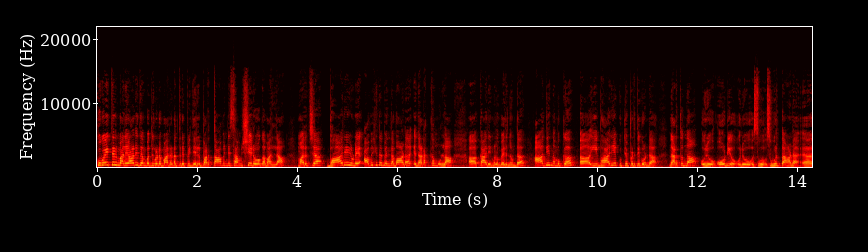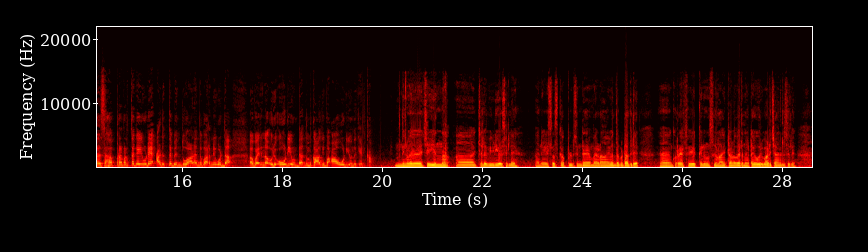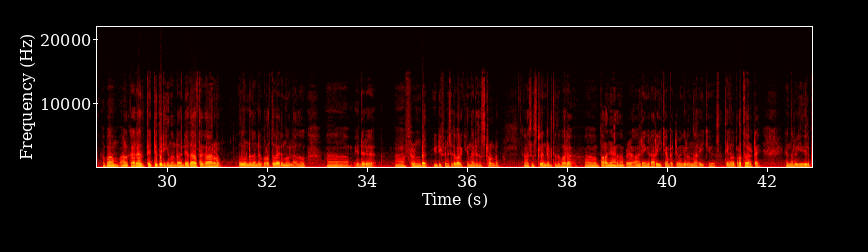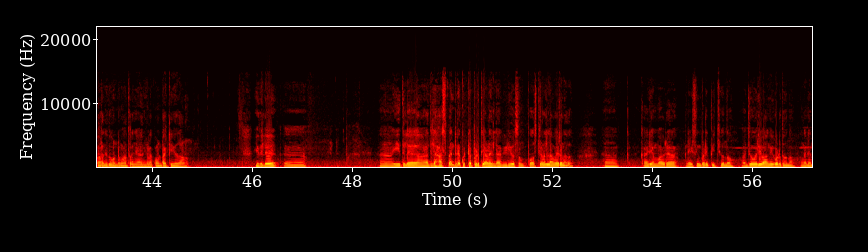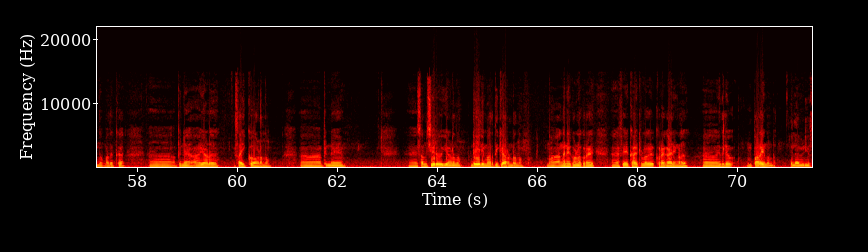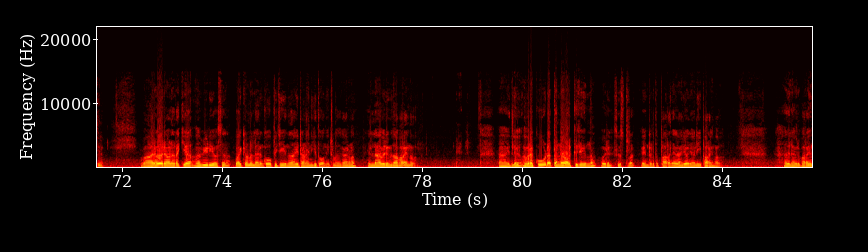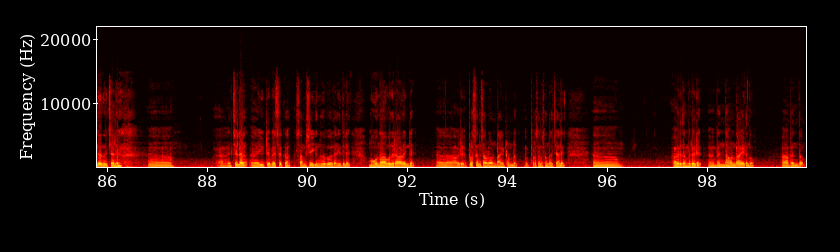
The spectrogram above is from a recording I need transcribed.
കുവൈത്തിൽ മലയാളി ദമ്പതികളുടെ മരണത്തിന് പിന്നിൽ ഭർത്താവിന്റെ സംശയരോഗമല്ല മറിച്ച് ഭാര്യയുടെ അവിഹിത ബന്ധമാണ് എന്നടക്കമുള്ള കാര്യങ്ങളും വരുന്നുണ്ട്. ആദ്യം നമുക്ക് ഈ ഭാര്യയെ കുറ്റപ്പെടുത്തിക്കൊണ്ട് നടത്തുന്ന ഒരു ഓഡിയോ ഒരു സുഹൃത്താണ് സഹപ്രവർത്തകയുടെ അടുത്ത ബന്ധുവാണ് എന്ന് പറഞ്ഞുകൊണ്ട് വരുന്ന ഒരു ഓഡിയോ ഉണ്ട്. നമുക്ക് ആദ്യം ആ ഓഡിയോ ഒന്ന് കേൾക്കാം. നിങ്ങൾ ചെയ്യുന്ന ചില വീഡിയോസില്ലേ നേഴ്സസ് കപ്പിൾസിന്റെ മരണവുമായി ബന്ധപ്പെട്ട് അതിൽ കുറേ ഫേക്ക് ന്യൂസുകളായിട്ടാണ് വരുന്നത് കേട്ടോ ഒരുപാട് ചാനൽസിൽ അപ്പം ആൾക്കാരെ അത് തെറ്റിദ്ധരിക്കുന്നുണ്ട്. അതിന്റെ യഥാർത്ഥ കാരണം അതുകൊണ്ട് തന്നെ പുറത്ത് വരുന്നില്ല. അത് എന്റെ ഒരു ഫ്രണ്ട് ഈ ഡിഫൻസിൽ വർക്ക് ചെയ്യുന്ന ഒരു സിസ്റ്റർ ഉണ്ട്. ആ സിസ്റ്റർ എന്റെ അടുത്ത് ഇതുപോലെ പറഞ്ഞായിരുന്നു. അപ്പോൾ ആരെങ്കിലും അറിയിക്കാൻ പറ്റുമെങ്കിൽ ഒന്ന് അറിയിക്കുക സത്യങ്ങൾ പുറത്ത് വരട്ടെ എന്നുള്ള രീതിയിൽ പറഞ്ഞതുകൊണ്ട് മാത്രം ഞാൻ നിങ്ങളെ കോൺടാക്ട് ചെയ്തതാണ്. ഇതിൽ ഇതിൽ അതിലെ ഹസ്ബൻഡിനെ കുറ്റപ്പെടുത്തിയാണ് എല്ലാ വീഡിയോസും പോസ്റ്റുകളെല്ലാം വരുന്നത്. കാര്യം അവരെ നഴ്സിംഗ് പഠിപ്പിച്ചു എന്നോ ജോലി വാങ്ങി കൊടുത്തെന്നോ അങ്ങനെയൊന്നും അതൊക്കെ പിന്നെ അയാൾ സൈക്കോ ആണെന്നും പിന്നെ സംശയരോഗിയാണെന്നും ഡെയിലി മർദ്ദിക്കാറുണ്ടെന്നും അങ്ങനെയൊക്കെയുള്ള കുറെ ഫേക്ക് ആയിട്ടുള്ള കുറെ കാര്യങ്ങൾ ഇതിൽ പറയുന്നുണ്ട് എല്ലാ വീഡിയോസിലും അപ്പോൾ ആരോ ഒരാൾ ഇറക്കിയ വീഡിയോസ് ബാക്കിയുള്ള എല്ലാവരും കോപ്പി ചെയ്യുന്നതായിട്ടാണ് എനിക്ക് തോന്നിയിട്ടുള്ളത്. കാരണം എല്ലാവരും ഇതാ പറയുന്നത്. ഇതിൽ അവരെ കൂടെ തന്നെ വർക്ക് ചെയ്യുന്ന ഒരു സിസ്റ്റർ എന്റെ അടുത്ത് പറഞ്ഞ കാര്യമാണ് ഞാൻ ഈ പറയുന്നത്. അതിലവർ പറയുന്നതെന്ന് വെച്ചാൽ ചില യൂട്യൂബേഴ്സൊക്കെ സംശയിക്കുന്നത് പോലെ ഇതിൽ മൂന്നാമതൊരാളിന്റെ ഒരു പ്രസൻസ് അവിടെ ഉണ്ടായിട്ടുണ്ട്. പ്രസൻസ് എന്ന് വെച്ചാൽ അവർ തമ്മിലൊരു ബന്ധം ഉണ്ടായിരുന്നു. ആ ബന്ധം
